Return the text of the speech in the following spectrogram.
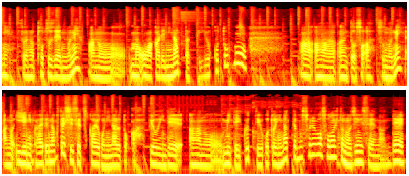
ね、その突然のね、あのまあ、お別れになったっていうことも、あ、あ、うんと、そあ、そのね、あの、家に帰れなくて施設介護になるとか、病院で、あの、見ていくっていうことになっても、それはその人の人生なんで、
